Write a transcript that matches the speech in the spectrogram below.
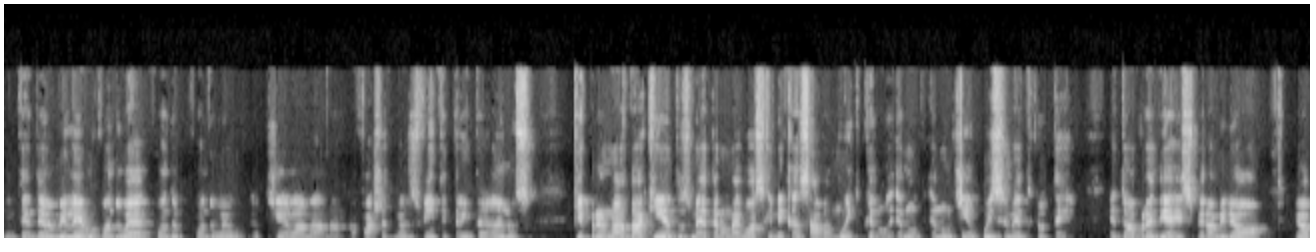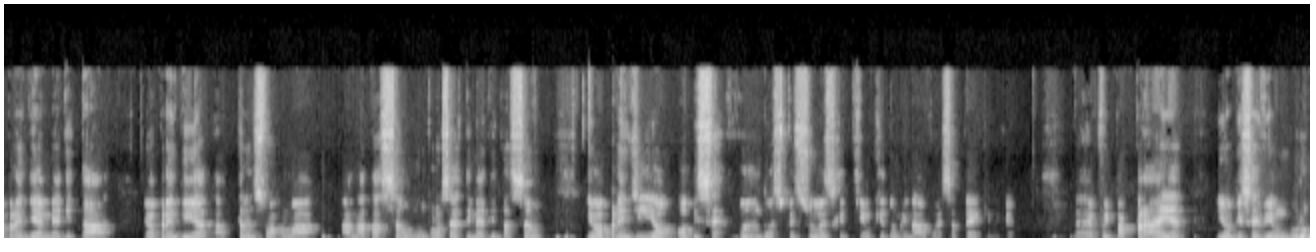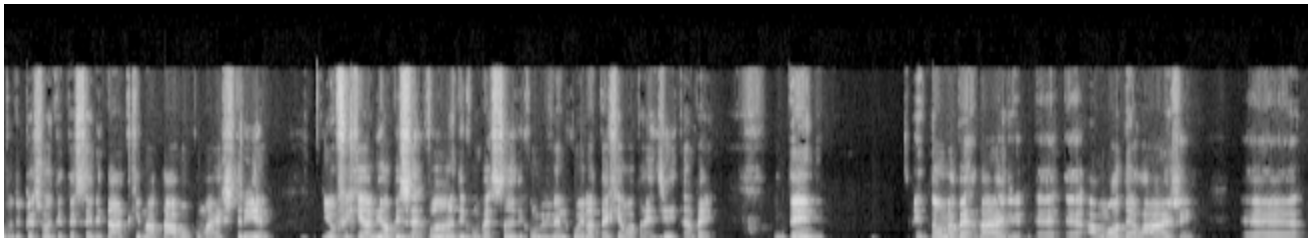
entendeu? Eu me lembro quando, é, quando, quando eu, eu tinha lá na, na, na faixa dos meus 20, 30 anos, que para eu nadar 500 metros era um negócio que me cansava muito, porque eu não, eu não, eu não tinha o conhecimento que eu tenho. Então, eu aprendi a respirar melhor, eu aprendi a meditar, eu aprendi a, a transformar a natação num processo de meditação. Eu aprendi ó, observando as pessoas que tinham que dominavam essa técnica. Né? Eu fui para a praia e observei um grupo de pessoas de terceira idade que nadavam com maestria. E eu fiquei ali observando e conversando e convivendo com ele até que eu aprendi também. Entende? Então, na verdade, é, é, a modelagem, é,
